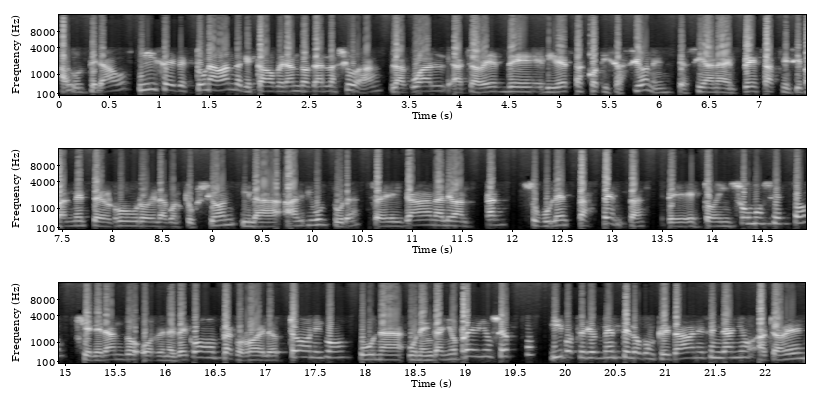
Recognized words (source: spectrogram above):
adulterados, y se detectó una banda que estaba operando acá en la ciudad, la cual a través de diversas cotizaciones que hacían a empresas principalmente del rubro de la construcción y la agricultura, se dedicaban a levantar suculentas ventas de estos insumos, ¿cierto? Generando órdenes de compra, correo electrónico, una, un engaño previo, ¿cierto? Y posteriormente lo concretaban ese engaño a través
